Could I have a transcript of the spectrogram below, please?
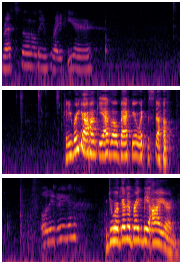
Redstone I'll leave right here. Can you bring your hunky ass over back here with the stuff? What are you doing again? You were gonna bring me iron.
